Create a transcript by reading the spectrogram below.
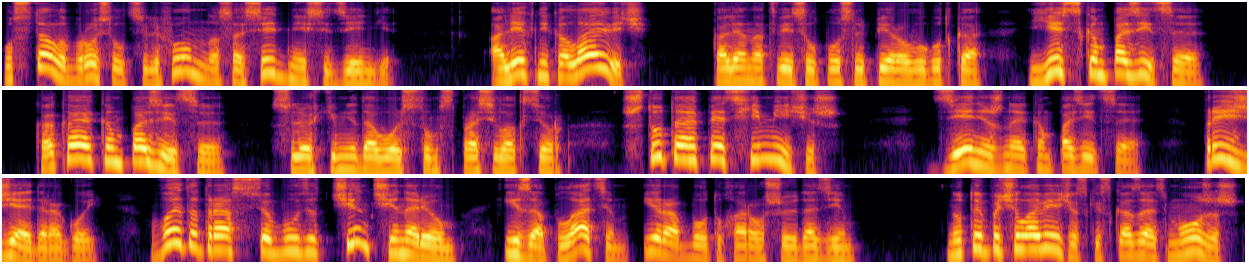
устало бросил телефон на соседнее сиденье. «Олег Николаевич?» — Колян ответил после первого гудка. «Есть композиция». «Какая композиция?» — с легким недовольством спросил актер. «Что ты опять химичишь?» «Денежная композиция. Приезжай, дорогой. В этот раз все будет чин-чинарем. И заплатим, и работу хорошую дадим. Ну ты по-человечески сказать можешь?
